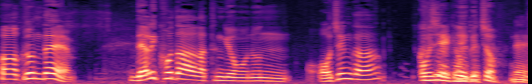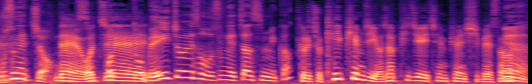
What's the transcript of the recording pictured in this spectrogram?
어, 그런데 넬리코다 같은 경우는 어젠가 어제 경기 그렇죠. 네. 우승했죠. 네, 어제 또 메이저에서 우승했지 않습니까? 그렇죠. KPMG 여자 PGA 챔피언십에서 네.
